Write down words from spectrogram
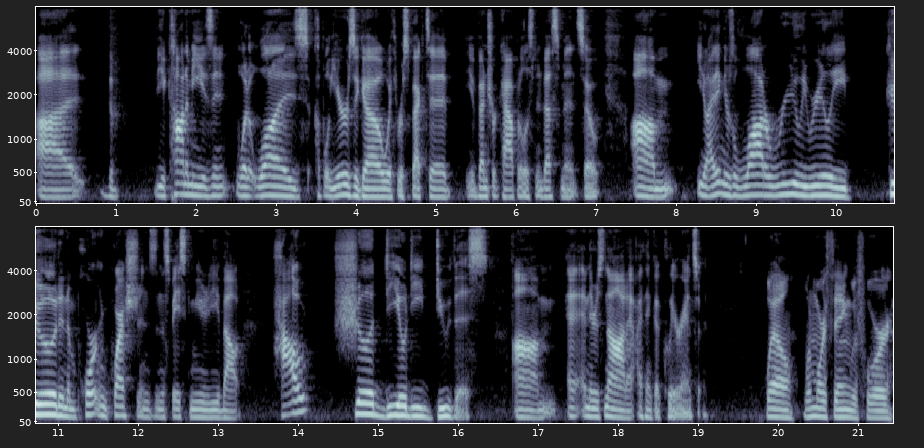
uh, the the economy isn't what it was a couple years ago with respect to venture capitalist investment. So, um, you know, I think there's a lot of really, really good and important questions in the space community about how should DoD do this? Um, and, and, there's not, I think, a clear answer. Well, one more thing before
